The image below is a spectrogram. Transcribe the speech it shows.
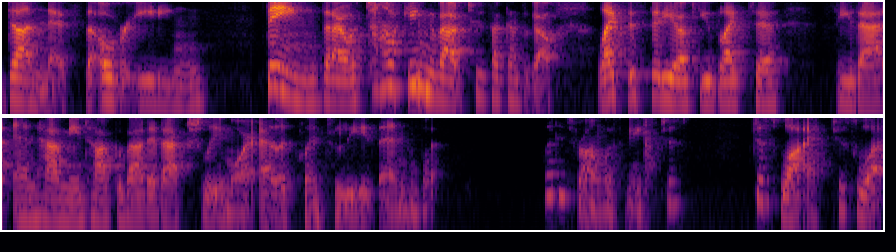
doneness, the overeating thing that I was talking about two seconds ago. Like this video if you'd like to see that and have me talk about it actually more eloquently than what what is wrong with me? Just just why? Just what?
